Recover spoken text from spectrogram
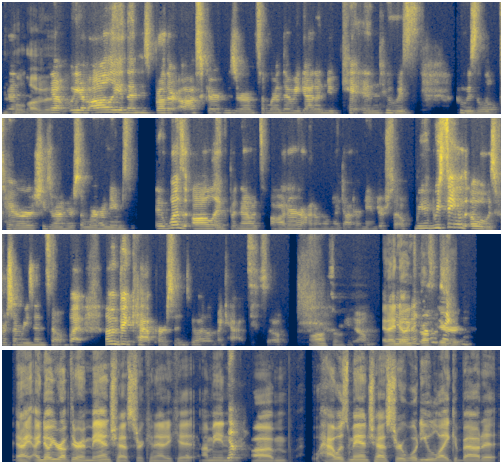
I love it. Yeah, we have Ollie, and then his brother Oscar, who's around somewhere, and then we got a new kitten who is who is a little terror. She's around here somewhere. Her name's it was Olive, but now it's Otter. I don't know. My daughter named her so. We we sing with O's for some reason. So, but I'm a big cat person too. I love my cats. So awesome. You know, and I know yeah, you're up there. Take, and I, I, know you're up there in Manchester, Connecticut. I mean, yep. um, how is Manchester? What do you like about it?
